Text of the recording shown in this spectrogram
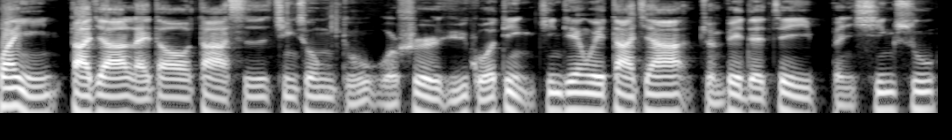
欢迎大家来到大师轻松读，我是余国定。今天为大家准备的这一本新书，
